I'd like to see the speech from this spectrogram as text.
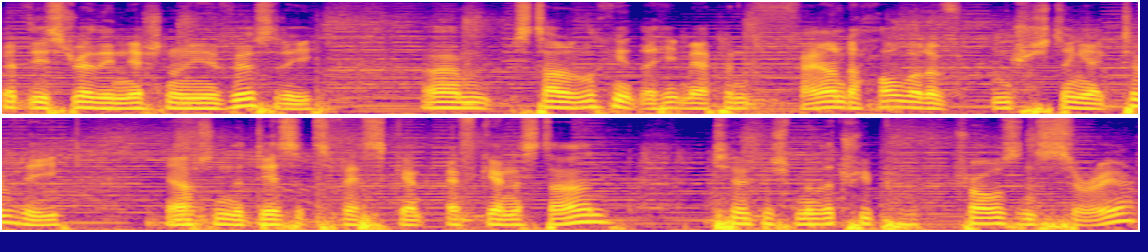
at the Australian National University um, started looking at the heat map and found a whole lot of interesting activity out in the deserts of Afghan- Afghanistan, Turkish military patrols in Syria,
